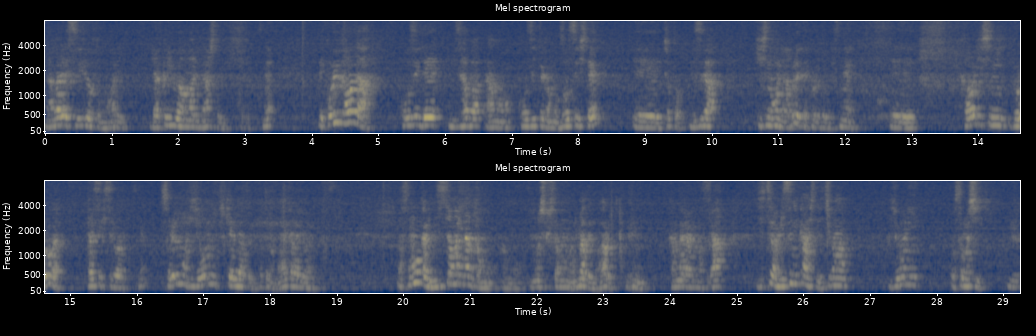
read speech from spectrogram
流れ水量ともあり逆流はあまりなしということですね。でこういう川が洪水で水幅あの洪水というかもう増水して、えー、ちょっと水が岸の方に溢れてくるとですね、えー、川岸に泥が堆積するわけですね。それも非常に危険だということが前から言われてま、あ、その他に水たまりなんかもあの濃縮したものが今でもあるというふうに考えられますが実は水に関して一番非常に恐ろしいという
